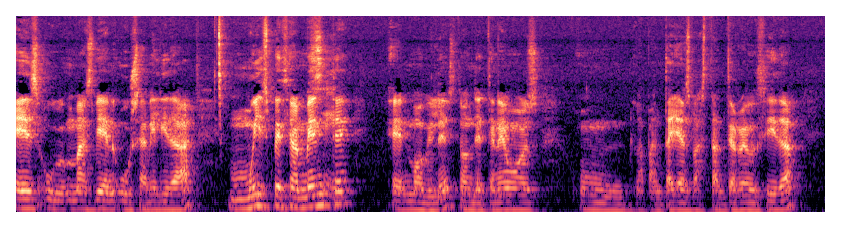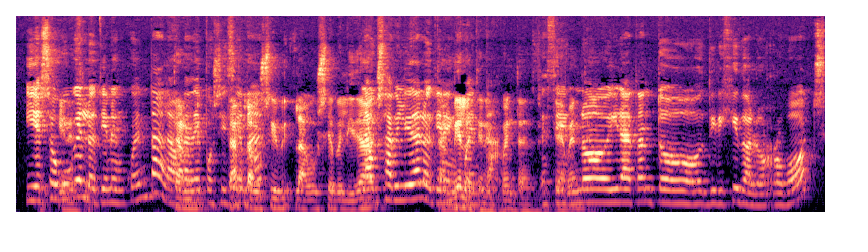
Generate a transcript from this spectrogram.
es más bien usabilidad, muy especialmente en móviles, donde tenemos un- la pantalla es bastante reducida. Y eso Google fin. lo tiene en cuenta a la hora de posicionar. La, la usabilidad. La usabilidad lo tiene, también en, lo cuenta. tiene en cuenta, Es decir, no irá tanto dirigido a los robots,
